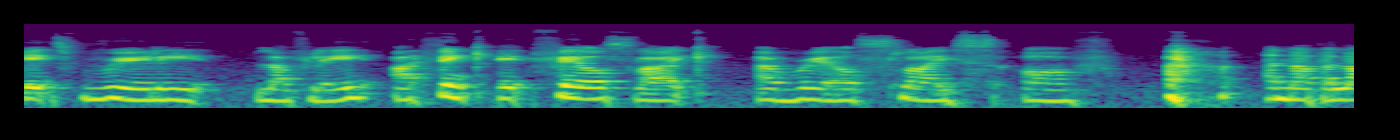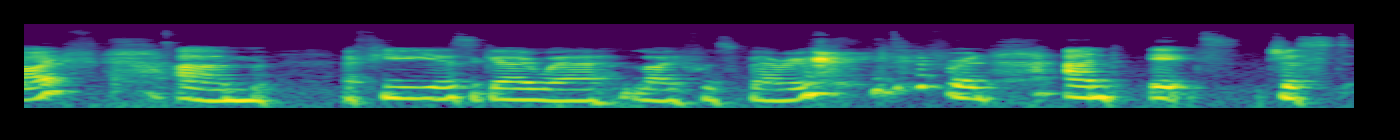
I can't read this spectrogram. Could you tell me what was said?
it's really lovely. I think it feels like a real slice of another life. Um, a few years ago where life was very, very different and it's just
